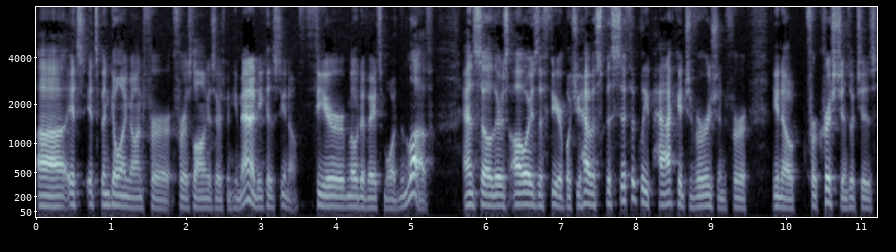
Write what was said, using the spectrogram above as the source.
Uh, it's it's been going on for for as long as there's been humanity because you know fear motivates more than love. And so there's always a fear, but you have a specifically packaged version for, you know, for Christians, which is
